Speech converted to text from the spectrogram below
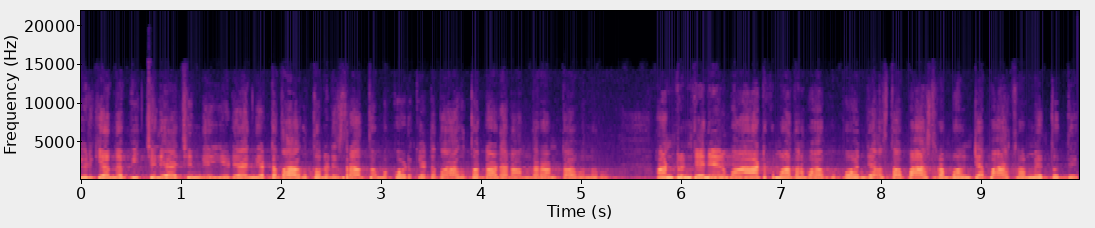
వీడికి ఏదో పిచ్చి లేచింది వీడేంది ఇట్ట తాగుతున్నాడు శ్రాంతమ్మ కొడుకు ఇట్ట తాగుతున్నాడు అని అందరూ అంటా ఉన్నారు. అంటుంటే నేను మా ఆటకు మదన బాబుకు ఫోన్ చేస్తా. పాశ్రమ ఉంటే పాశ్రమం ఎత్తుద్ది.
